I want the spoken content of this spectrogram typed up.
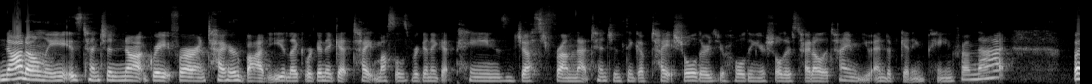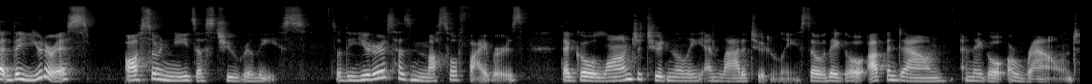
Not only is tension not great for our entire body, like we're going to get tight muscles, we're going to get pains just from that tension. Think of tight shoulders, you're holding your shoulders tight all the time, you end up getting pain from that. But the uterus also needs us to release. So the uterus has muscle fibers that go longitudinally and latitudinally. So they go up and down and they go around.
